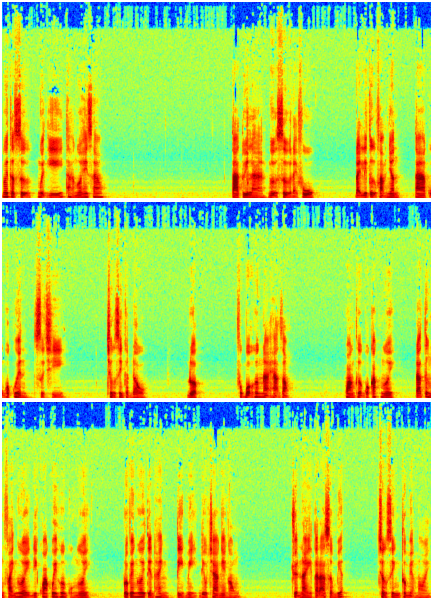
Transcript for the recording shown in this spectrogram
Ngươi thật sự nguyện ý thả người hay sao? Ta tuy là ngự sử đại phu, Đại lý tự phạm nhân, Ta cũng có quyền xử trí. Trường sinh gật đầu. Được, Phục bộ hương nại hạ giọng. Hoàng thượng của các ngươi Đã từng phái người đi qua quê hương của ngươi, Đối với ngươi tiến hành tỉ mỉ điều tra nghe ngóng. Chuyện này ta đã sớm biết, Trường sinh thuận miệng nói.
